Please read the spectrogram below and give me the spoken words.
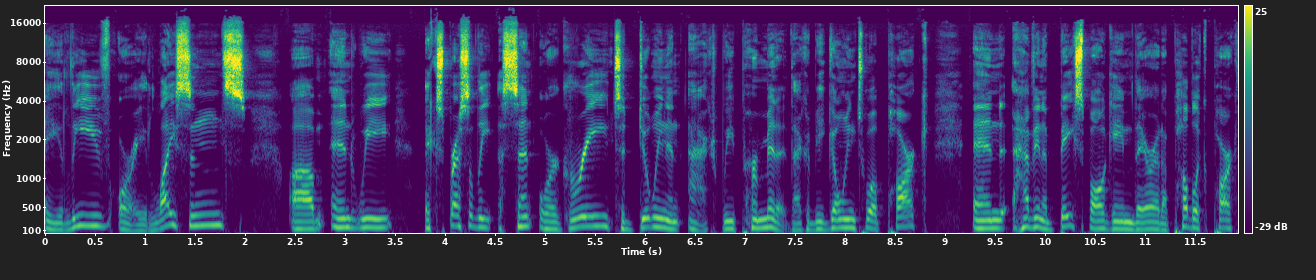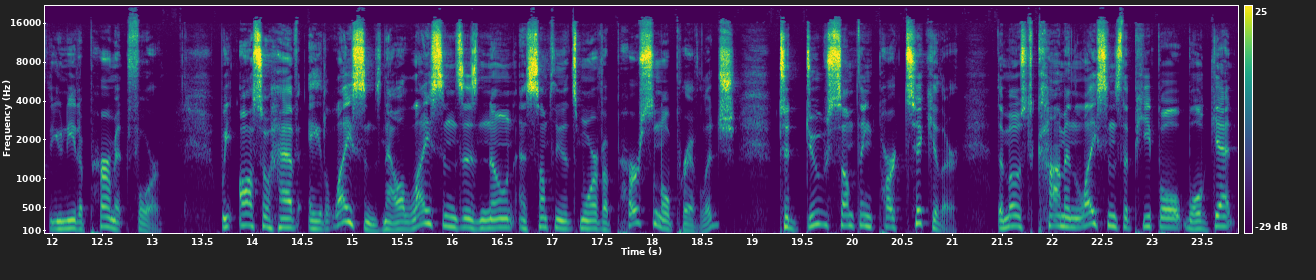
a leave or a license, um, and we expressly assent or agree to doing an act. We permit it. That could be going to a park and having a baseball game there at a public park that you need a permit for. We also have a license. Now, a license is known as something that's more of a personal privilege to do something particular. The most common license that people will get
